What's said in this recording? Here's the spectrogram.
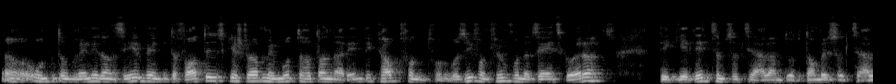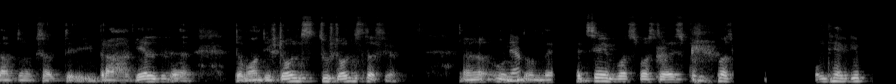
Äh, und, und wenn ich dann sehe, wenn der Vater ist gestorben, meine Mutter hat dann eine Rente gehabt von, von, was ich, von 560 Euro, die geht nicht zum Sozialamt oder damals Sozialamt und hat gesagt, ich brauche Geld. Äh, da waren die stolz, zu stolz dafür. Äh, und, ja. und wenn sehe, was, was da alles was Geld hergibt,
